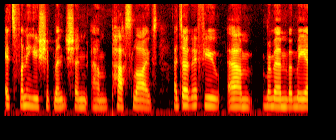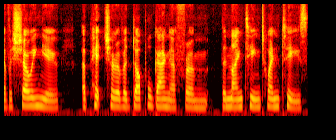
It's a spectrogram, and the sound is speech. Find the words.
It's funny you should mention um, past lives. I don't know if you um, remember me ever showing you a picture of a doppelganger from the 1920s,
